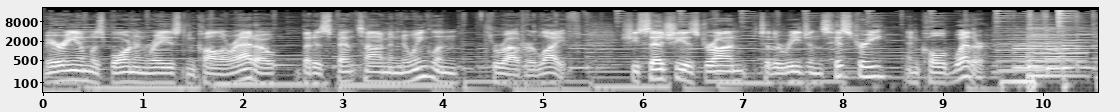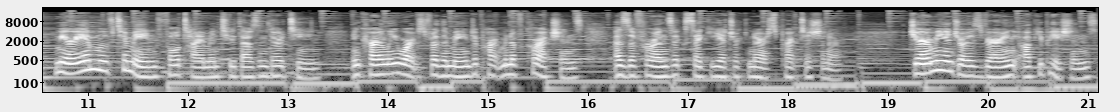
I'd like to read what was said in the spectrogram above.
Miriam was born and raised in Colorado, but has spent time in New England throughout her life. She says she is drawn to the region's history and cold weather. Miriam moved to Maine full time in 2013 and currently works for the Maine Department of Corrections as a forensic psychiatric nurse practitioner. Jeremy enjoys varying occupations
